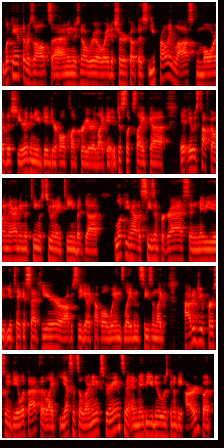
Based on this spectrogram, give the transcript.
looking at the results, uh, I mean, there's no real way to sugarcoat this. You probably lost more this year than you did your whole club career. Like it just looks like uh, it, it, was tough going there. I mean, the team was two and eighteen, but uh, looking how the season progressed, and maybe you, you, take a set here, or obviously you get a couple of wins late in the season. Like, how did you personally deal with that? That like, yes, it's a learning experience, and maybe you knew it was going to be hard, but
